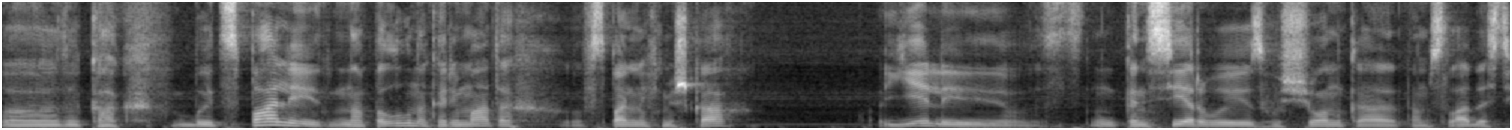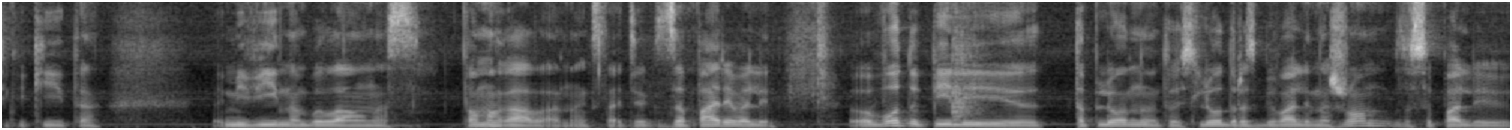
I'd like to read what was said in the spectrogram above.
Э, Как? Быть спали на полу, на карематах, в спальных мешках Ели ну, консервы, сгущенка, там сладости какие-то. Мивина была у нас, помогала она, кстати, запаривали. Воду пили топленую, то есть лед разбивали ножом, засыпали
